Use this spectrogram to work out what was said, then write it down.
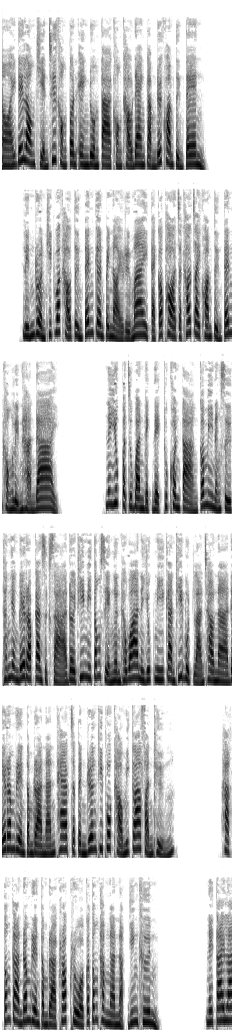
น้อยได้ลองเขียนชื่อของตนเองดวงตาของเขาแดงก่ำด้วยความตื่นเต้น หลินรวนคิดว่าเขาตื่นเต้นเกินไปหน่อยหรือไม่ แต่ก็พอจะเข้าใจความตื่นเต้นของหลินหานได้ ในยุคปัจจุบันเด็กๆ ทุกคนต่างก็มีหนังสือทั้งยังได้รับการศึกษา โดยที่มีต้องเสียเงินทว่าในยุคนี้การที่บุตรหลานชาวนาได้ร่ำเรียนตำรานั้นแทบจะเป็นเรื่องที่พวกเขามิกล้าฝันถึง หากต้องการร่ำเรียนตำราครอบครัวก็ต้องทำงานหนักยิ่งขึ้น ในใต้ล่า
